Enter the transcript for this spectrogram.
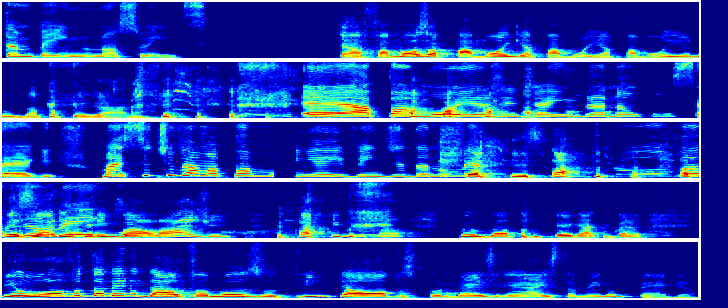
também no nosso índice. É, a famosa pamonha, pamonha, pamonha não dá para pegar, né? É, a pamonha a gente ainda não consegue. Mas se tiver uma pamonha aí vendida no mercado, Exato. Apesar de ter embalagem, aí não dá, dá para pegar com cara. E o ovo também não dá, o famoso 30 ovos por 10 reais também não pega.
